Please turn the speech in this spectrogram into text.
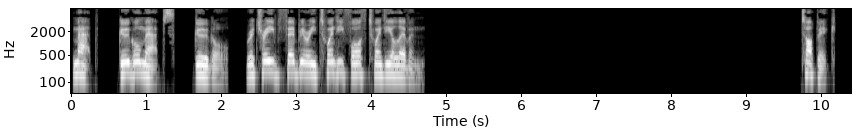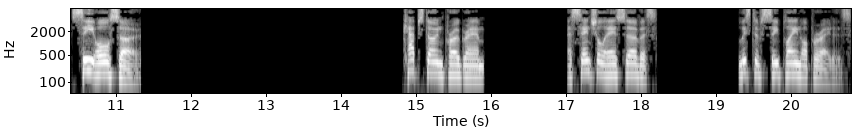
Map. Google Maps. Google. Retrieved February 24, 2011. Topic. See also. Capstone program. Essential Air Service. List of seaplane operators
